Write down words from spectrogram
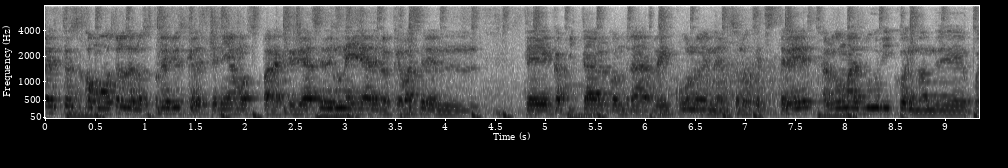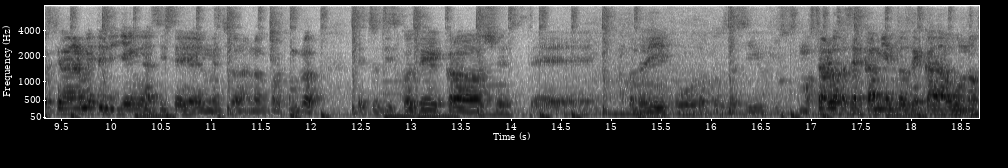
Esto es como otro de los previos que les teníamos para que ya se den una idea de lo que va a ser el T Capital contra Rey Kuno en el Solo Heads 3. Algo más lúdico en donde pues generalmente en DJing así se menciona, ¿no? Por ejemplo, estos discos de Crush, este, contra D-Food o cosas así. pues, mostrar los acercamientos de cada uno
